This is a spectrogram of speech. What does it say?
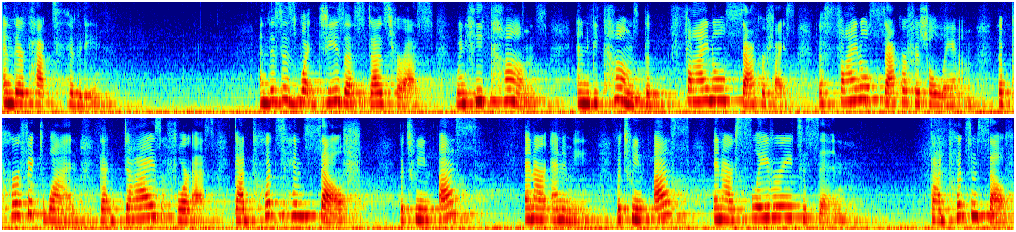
and their captivity. And this is what Jesus does for us when he comes and becomes the final sacrifice, the final sacrificial lamb, the perfect one that dies for us. God puts himself between us and our enemy, between us and our slavery to sin. God puts himself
